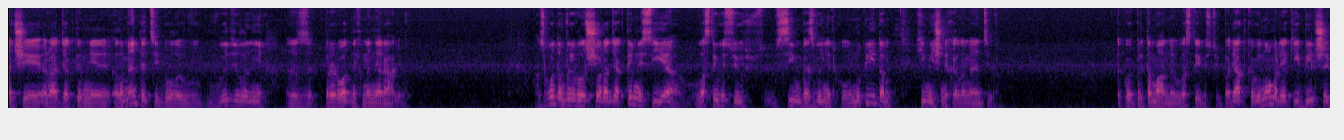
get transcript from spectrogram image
Речі, радіоактивні елементи ці були виділені з природних мінералів. Згодом виявилося, що радіоактивність є властивістю всім без винятку нуклідам хімічних елементів, такою притаманною властивістю, порядковий номер, який більший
